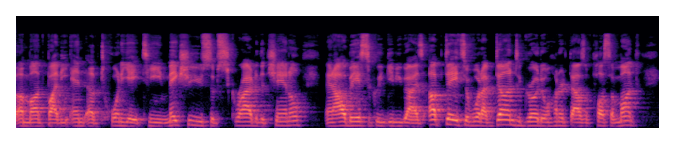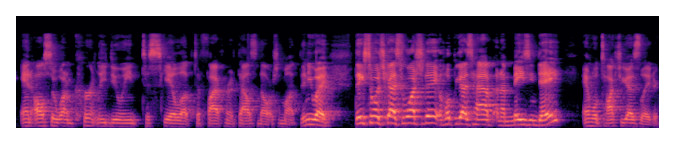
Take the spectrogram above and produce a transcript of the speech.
a month by the end of 2018 make sure you subscribe to the channel and I'll basically give you guys updates of what I've done to grow to a 100,000 plus a month and also what I'm currently doing to scale up to $500,000 a month. Anyway thanks so much guys for watching today. I hope you guys have an amazing day and we'll talk to you guys later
